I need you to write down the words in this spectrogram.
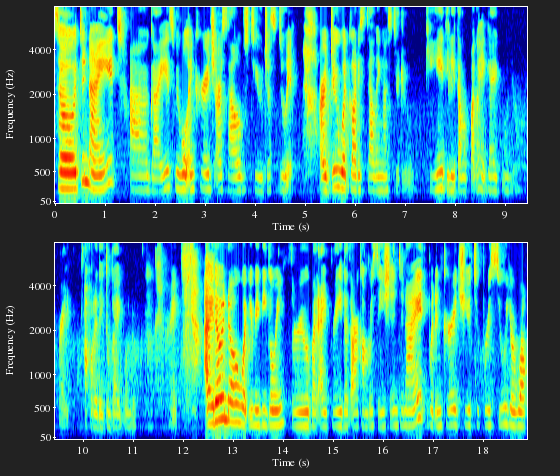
So tonight, uh, guys, we will encourage ourselves to just do it or do what God is telling us to do. Okay? Dili ta magpagahigay ulo. Right? Ako ra dito. Right? I don't know what you may be going through, but I pray that our conversation tonight would encourage you to pursue your walk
